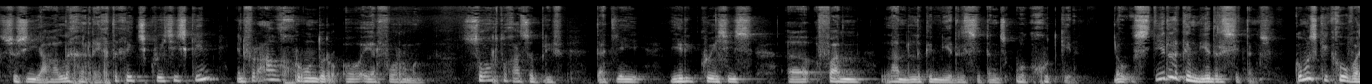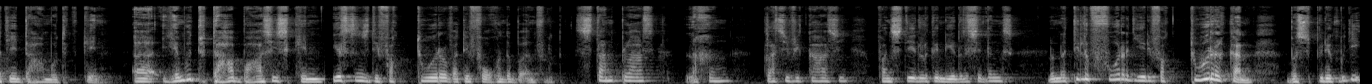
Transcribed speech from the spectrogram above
sosiale geregtigheidskwessies ken en veral grondervorming. Sorg tog asseblief dat jy hierdie kwessies uh van landelike nedersettings ook goed ken. Nou stedelike nedersettings. Kom ons kyk gou wat jy daar moet ken. Uh jy moet daar basies ken eerstens die faktore wat die volgende beïnvloed: standplaas, ligging, klassifikasie van stedelike nedersettings. Nou natuurlik voordat jy hierdie faktore kan bespreek, moet jy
